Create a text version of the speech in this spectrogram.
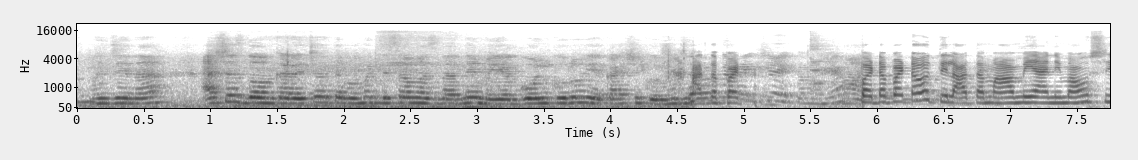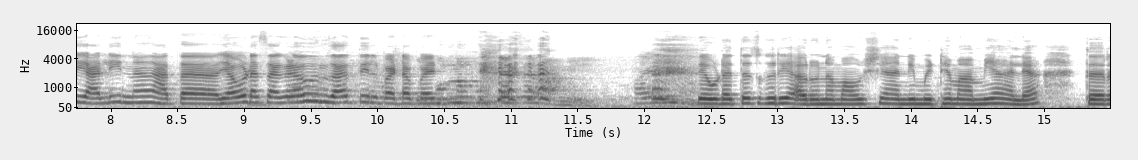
म्हणजे ना अशाच दोन करायच्या होत्या पण म्हटले समजणार नाही मग एक गोल करू एक अशी करू. म्हणजे आता पट पटापट होतील. आता मामी आणि मावशी आली ना आता एवढं सगळं होऊन जातील पटापट. तेवढ्यातच घरी अरुणा मावशी आणि मिठे मामी आल्या. तर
